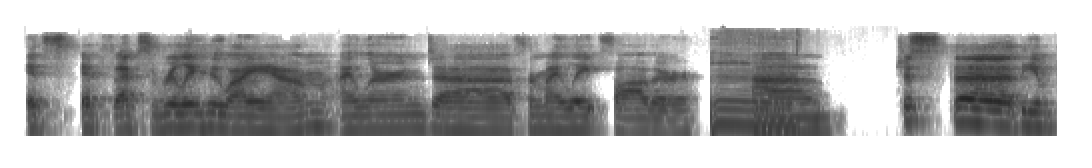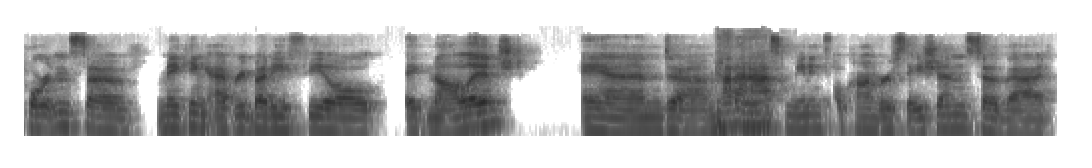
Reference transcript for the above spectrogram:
it's it's that's really who I am. I learned uh, from my late father Mm, um, just the the importance of making everybody feel acknowledged and um, how to Mhm. ask meaningful conversations so that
